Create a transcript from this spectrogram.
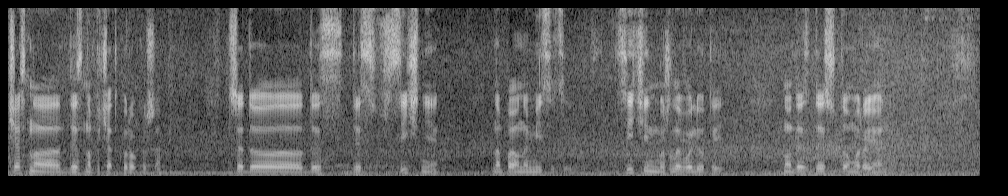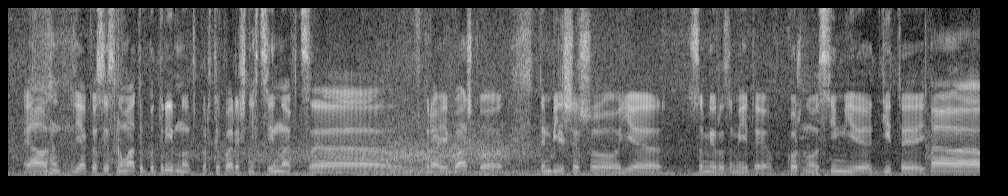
Чесно, десь на початку року ще. Ще до десь, десь в січні, напевно, місяці. Січень, можливо, лютий. Ну, десь десь в тому районі. Я, якось існувати потрібно при теперішніх цінах. Це вкрай важко. Тим більше, що є, самі розумієте, в кожного сім'ї, діти. Е,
